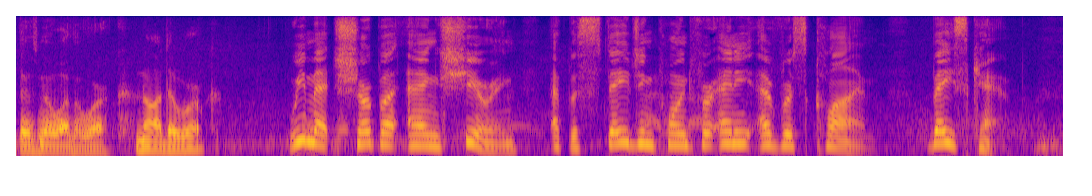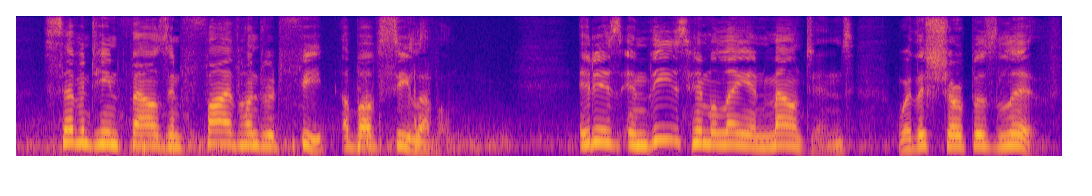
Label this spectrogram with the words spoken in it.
There's no other work. no other work. We met Sherpa Ang Tshering at the staging point for any Everest climb, Base Camp, 17,500 feet above sea level. It is in these Himalayan mountains where the Sherpas live,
